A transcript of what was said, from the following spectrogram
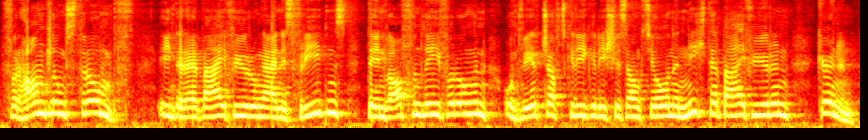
Verhandlungstrumpf in der Herbeiführung eines Friedens, den Waffenlieferungen und wirtschaftskriegerische Sanktionen nicht herbeiführen können.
